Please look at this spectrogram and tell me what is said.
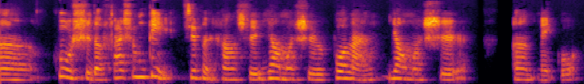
嗯，故事的发生地基本上是要么是波兰，要么是嗯美国。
